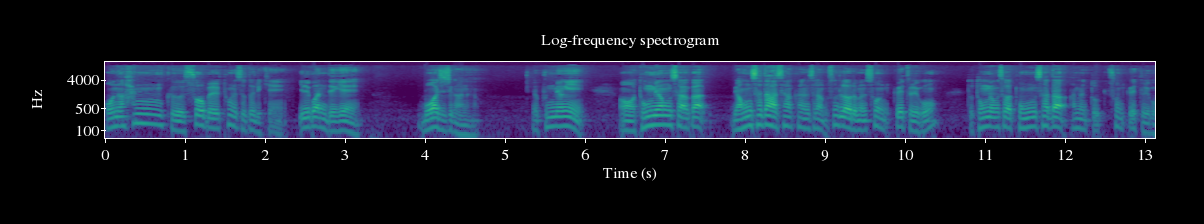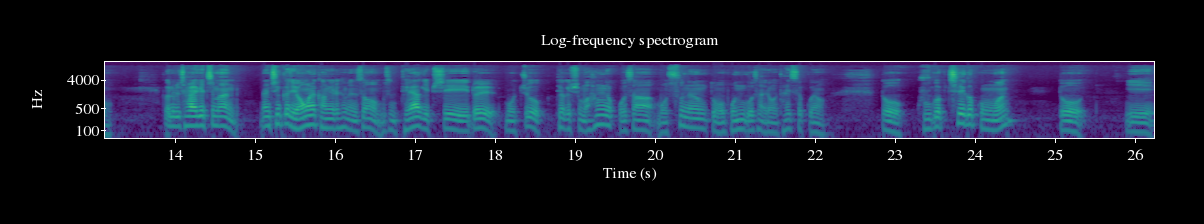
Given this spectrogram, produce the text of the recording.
어느 한 그 수업을 통해서도 이렇게 일관되게 모아지지가 않아요. 분명히 어, 동명사가 명사다 생각하는 사람 손 들라 그러면 손 꽤 들고 또 동명사가 동사다 하면 또 손 꽤 들고 그러니까 잘 알겠지만 난 지금까지 영어 강의를 하면서 무슨 대학 입시를 뭐 쭉 대학 입시 뭐 학력고사 뭐 수능 또 뭐 본고사 이런 거 다 했었고요. 또 9급 7급 공무원 또 이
